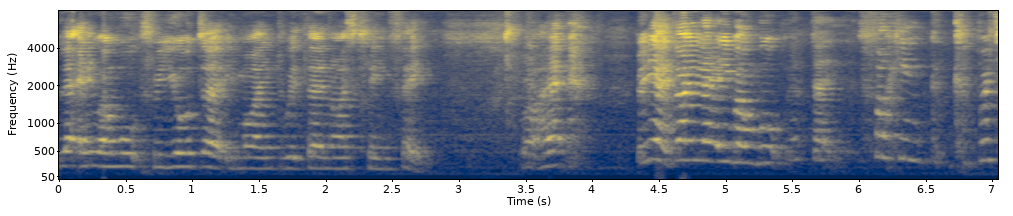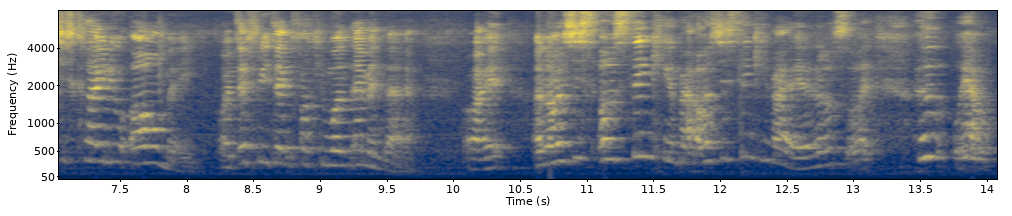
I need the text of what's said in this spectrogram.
let anyone walk through your dirty mind with their nice clean feet, right? But yeah, don't let anyone walk. That fucking British colonial army. I definitely don't fucking want them in there right? And I was just, I was thinking about, I was just thinking about it, and I was like, who, well,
